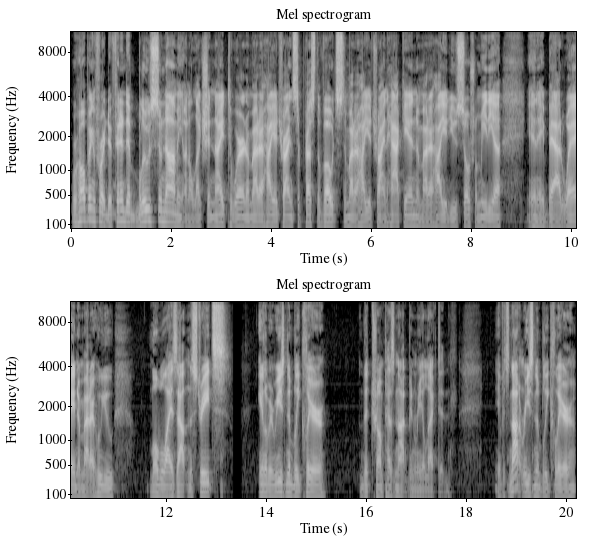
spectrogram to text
We're hoping for a definitive blue tsunami on election night to where no matter how you try and suppress the votes, no matter how you try and hack in, no matter how you use social media in a bad way, no matter who you mobilize out in the streets, it'll be reasonably clear that Trump has not been reelected. If it's not reasonably clear,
